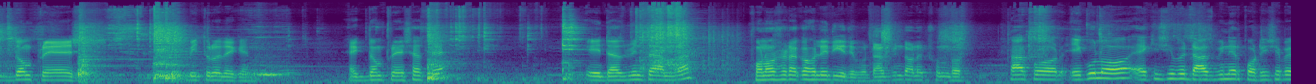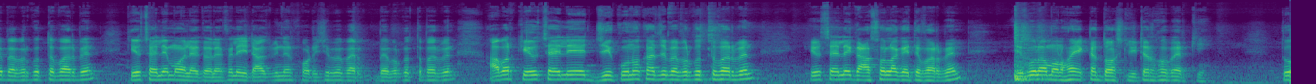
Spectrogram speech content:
একদম ফ্রেশ ভিতরে দেখেন, একদম ফ্রেশ আছে। এই ডাস্টবিনটা আমরা পনেরোশো টাকা হলে দিয়ে দেবো। ডাস্টবিনটা অনেক সুন্দর। তারপর এগুলো এক হিসেবে ডাস্টবিনের পট হিসেবে ব্যবহার করতে পারবেন। কেউ চাইলে ময়লায় তলায় ফেলে এই ডাস্টবিনের পট হিসেবে ব্যবহার করতে পারবেন। আবার কেউ চাইলে যে কোনো কাজে ব্যবহার করতে পারবেন। কেউ চাইলে গাছও লাগাইতে পারবেন। এগুলো মনে হয় একটা দশ লিটার হবে আর কি। তো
